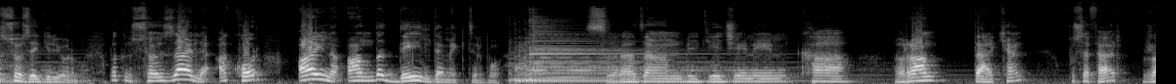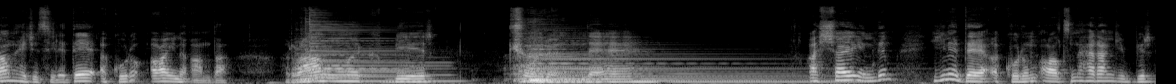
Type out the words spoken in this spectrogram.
söze giriyorum. Bakın sözlerle akor aynı anda değil demektir bu. Sıradan bir gecenin karan derken bu sefer ran hecesiyle D akoru aynı anda. Ranlık bir köründe. Aşağıya indim. Yine D akorunun altında herhangi bir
